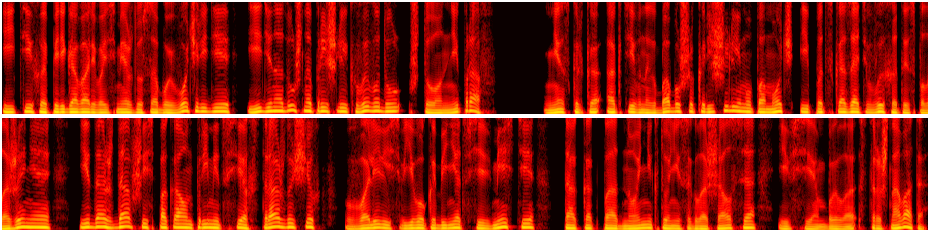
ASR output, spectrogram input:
и, тихо переговариваясь между собой в очереди, единодушно пришли к выводу, что он не прав. Несколько активных бабушек решили ему помочь и подсказать выход из положения, и, дождавшись, пока он примет всех страждущих, ввалились в его кабинет все вместе, так как по одной никто не соглашался, и всем было страшновато.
